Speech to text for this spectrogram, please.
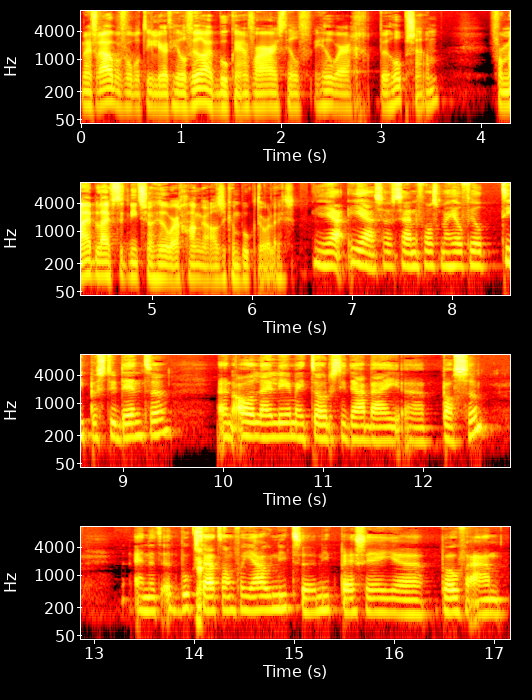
Mijn vrouw bijvoorbeeld, die leert heel veel uit boeken en voor haar is het heel, heel erg behulpzaam. Voor mij blijft het niet zo heel erg hangen als ik een boek doorlees. Ja, ja zo zijn er volgens mij heel veel type studenten en allerlei leermethodes die daarbij uh, passen. En het, het boek staat dan voor jou niet, uh, niet per se uh, bovenaan.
